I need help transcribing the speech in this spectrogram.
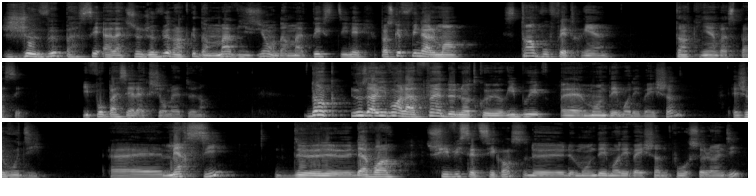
je veux passer à l'action, je veux rentrer dans ma vision, dans ma destinée. Parce que finalement, tant vous faites rien, tant que rien va se passer. Il faut passer à l'action maintenant. Donc, nous arrivons à la fin de notre rubrique euh, Monday Motivation. Et je vous dis euh, merci d'avoir suivi cette séquence de, de Monday Motivation pour ce lundi.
